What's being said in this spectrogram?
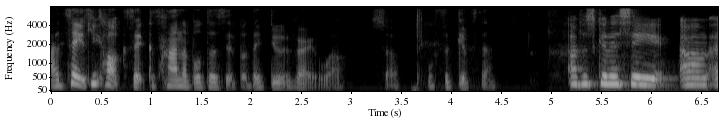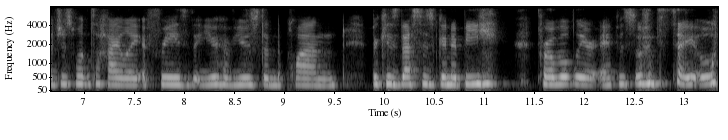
I'd say it's You- toxic because Hannibal does it, but they do it very well, so we'll forgive them. I was gonna say, um, I just want to highlight a phrase that you have used in the plan because this is gonna be probably our episode title.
